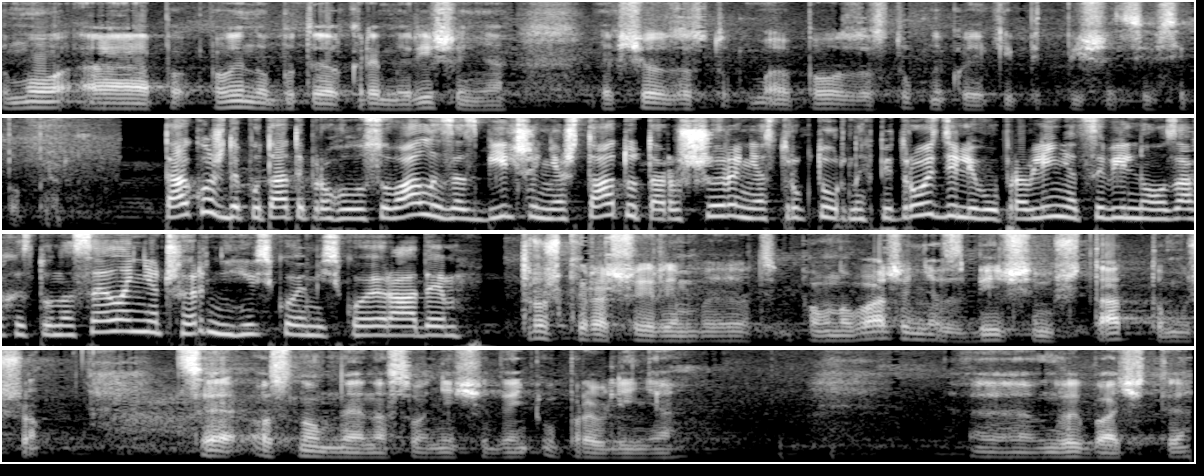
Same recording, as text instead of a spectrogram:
Тому е, повинно бути окреме рішення, якщо заступ, по заступнику, який підпише ці всі папери. Також депутати проголосували за збільшення штату та розширення структурних підрозділів управління цивільного захисту населення Чернігівської міської ради. Трошки розширимо е, повноваження, збільшимо штат, тому що це основне на сьогоднішній день управління. Е, Ви бачите,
